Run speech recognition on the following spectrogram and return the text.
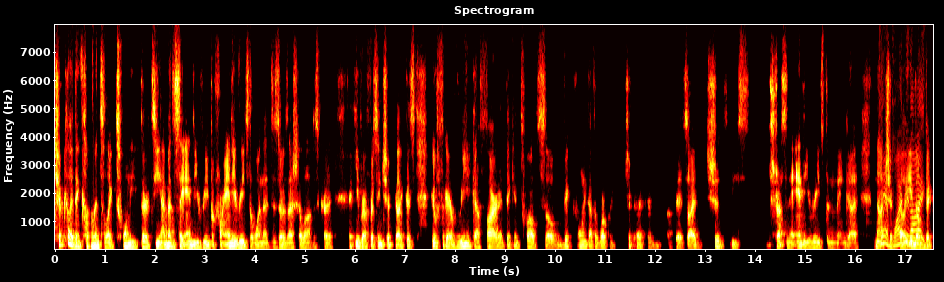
Chip Kelly didn't come into like 2013. I meant to say Andy Reid before. Andy Reid's the one that deserves actually a lot of this credit. I keep referencing Chip Kelly because people forget Reid got fired. I think in 12. So Vick only got to work with Chip Kelly for a bit. So I should be stressing that Andy Reid's the main guy, not Damn, Chip Kelly. Even I- though Vick,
